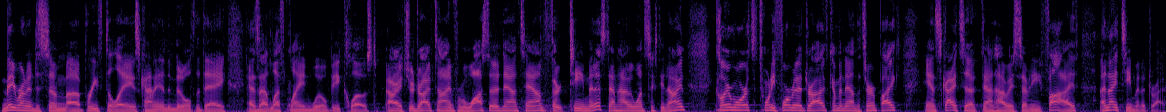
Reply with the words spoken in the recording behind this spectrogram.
may run into some uh, brief delays kind of in the middle of the day as that left lane will be closed. All right, your drive time from Owasso to downtown, 13 minutes down Highway 169. Claremore, it's a 24 minute drive coming down the turnpike, and Skiatook down Highway 75, a 19 minute drive.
